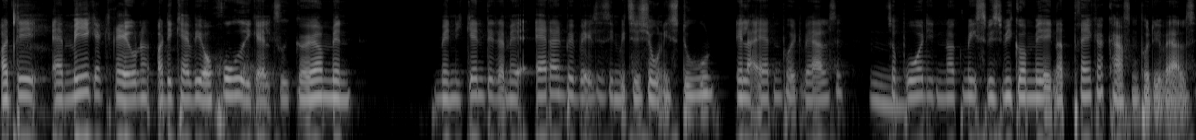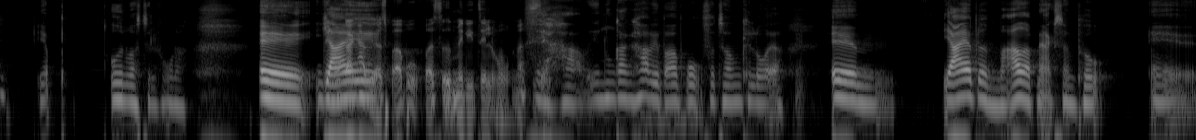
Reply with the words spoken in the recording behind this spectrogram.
Og det er mega krævende, og det kan vi overhovedet ikke altid gøre, men, men igen det der med, er der en bevægelsesinvitation i stuen, eller er den på et værelse, mm. så bruger de den nok mest, hvis vi går med ind og drikker kaffen på det værelse. Yep. Uden vores telefoner. Øh, Jeg... Nogle gange har vi også bare brug for at sidde med de telefoner. det har vi. Nogle gange har vi bare brug for tomme kalorier. Øhm, jeg er blevet meget opmærksom på, øh,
